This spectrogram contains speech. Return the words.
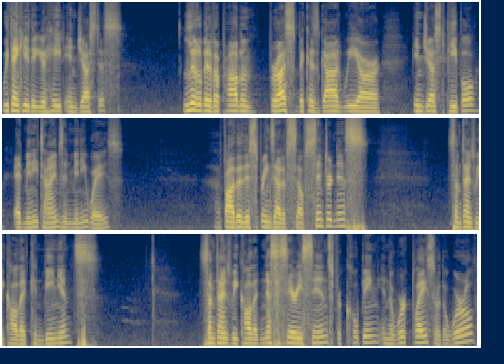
We thank you that you hate injustice little bit of a problem for us because, God, we are unjust people at many times in many ways. Uh, Father, this springs out of self centeredness. Sometimes we call it convenience. Sometimes we call it necessary sins for coping in the workplace or the world.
